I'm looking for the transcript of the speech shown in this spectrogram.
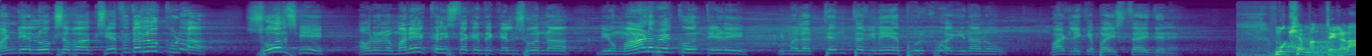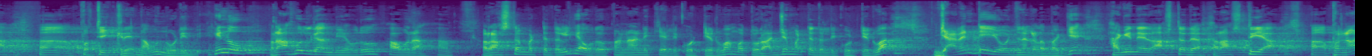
ಮಂಡ್ಯ ಲೋಕಸಭಾ ಕ್ಷೇತ್ರದಲ್ಲೂ ಕೂಡ ಸೋಲಿಸಿ ಅವರನ್ನು ಮನೆಗೆ ಕಳಿಸ್ತಕ್ಕಂಥ ಕೆಲಸವನ್ನು ನೀವು ಮಾಡಬೇಕು ಅಂತೇಳಿ ನಿಮ್ಮಲ್ಲಿ ಅತ್ಯಂತ ವಿನಯಪೂರ್ವಕವಾಗಿ ನಾನು ಮಾಡಲಿಕ್ಕೆ ಬಯಸ್ತಾ ಇದ್ದೇನೆ. ಮುಖ್ಯಮಂತ್ರಿಗಳ ಆ, ಪ್ರತಿಕ್ರಿಯೆ ನಾವು ನೋಡಿದ್ವಿ ಇನ್ನು ರಾಹುಲ್ ಗಾಂಧಿಯವರು ಅವರ ಆ, ರಾಷ್ಟ್ರ ಮಟ್ಟದಲ್ಲಿ ಅವರು ಪ್ರಣಾಳಿಕೆಯಲ್ಲಿ ಕೊಟ್ಟಿರುವ ಮತ್ತು ರಾಜ್ಯ ಮಟ್ಟದಲ್ಲಿ ಕೊಟ್ಟಿರುವ ಗ್ಯಾರಂಟಿ ಯೋಜನೆಗಳ ಬಗ್ಗೆ ಹಾಗೆಯೇ ರಾಷ್ಟ್ರದ ರಾಷ್ಟ್ರೀಯ ಆ, ಪ್ರಣಾಳಿಕೆಯ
